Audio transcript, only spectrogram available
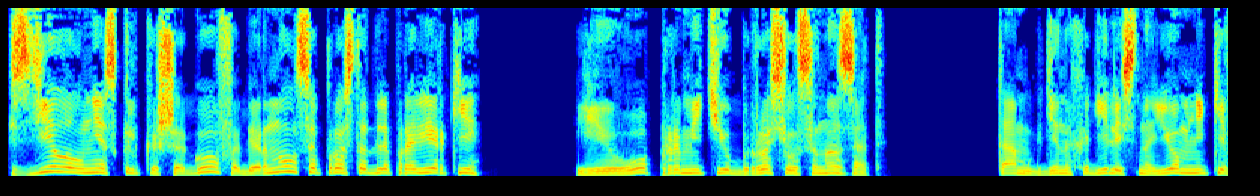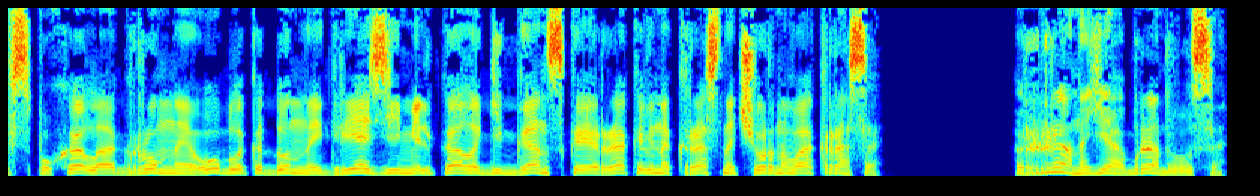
Сделал несколько шагов, обернулся просто для проверки и опрометью бросился назад. Там, где находились наемники, вспухало огромное облако донной грязи и мелькала гигантская раковина красно-черного окраса. Рано я обрадовался.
